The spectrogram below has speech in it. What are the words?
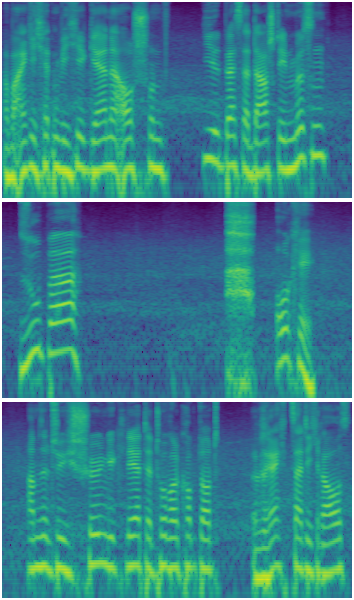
Aber eigentlich hätten wir hier gerne auch schon viel besser dastehen müssen. Super. Okay. Haben sie natürlich schön geklärt. Der Torwart kommt dort rechtzeitig raus.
